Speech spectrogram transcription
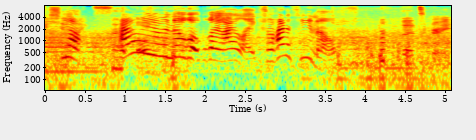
him all about all the boys she Yeah. likes. I don't even know what boy I like, so how does he know? That's great.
